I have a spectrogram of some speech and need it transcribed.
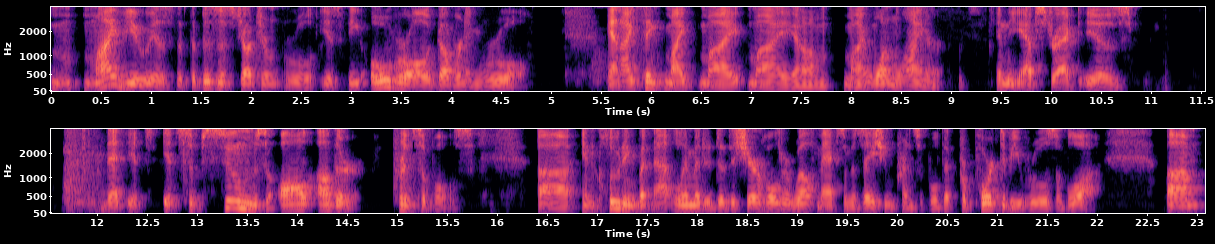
M- my view is that the business judgment rule is the overall governing rule, and I think my my my um, my one liner in the abstract is that it it subsumes all other principles uh, including but not limited to the shareholder wealth maximization principle that purport to be rules of law. Um,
